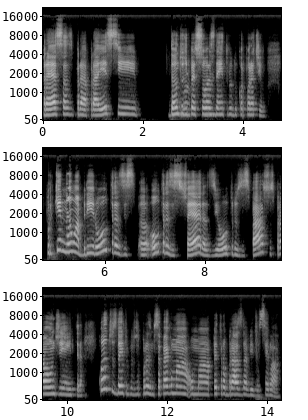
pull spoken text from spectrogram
para essas, para esse tanto de Uhum. pessoas dentro do corporativo. Por que não abrir outras, ah, outras esferas e outros espaços para onde entra? Quantos dentro, por exemplo, você pega uma, uma Petrobras da vida, sei lá,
